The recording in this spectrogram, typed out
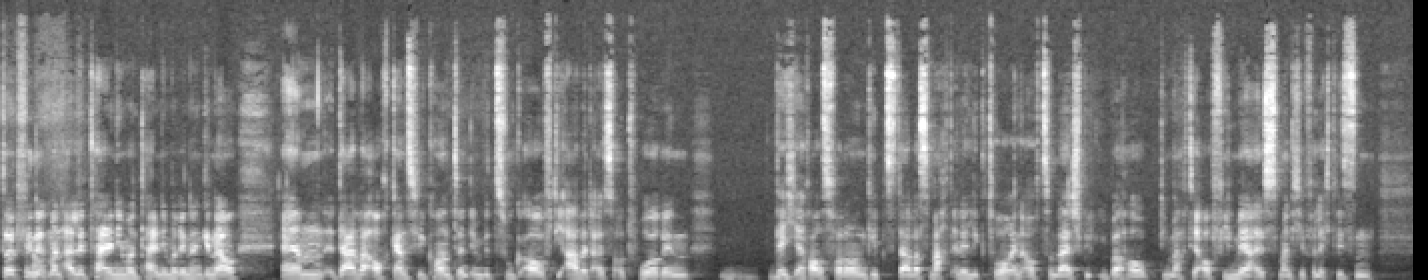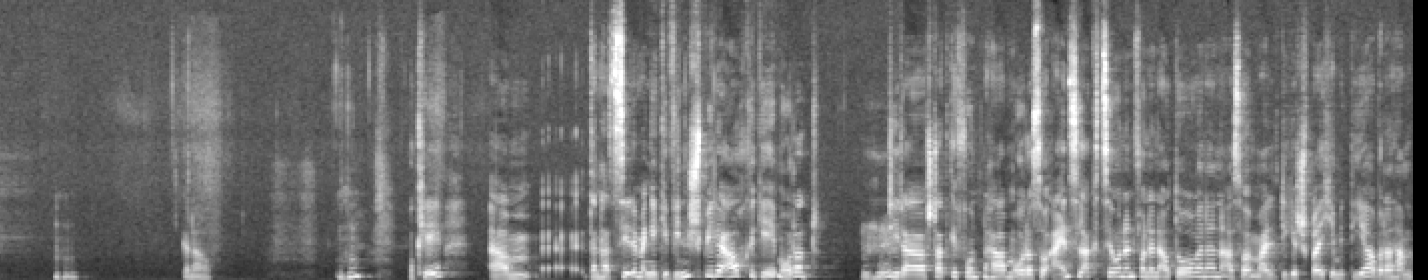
Dort genau. findet man alle Teilnehmer und Teilnehmerinnen, genau. Ähm, da war auch ganz viel Content in Bezug auf die Arbeit als Autorin. Welche Herausforderungen gibt es da? Was macht eine Lektorin auch zum Beispiel überhaupt? Die macht ja auch viel mehr, als manche vielleicht wissen. Mhm. Genau. Mhm. Okay. Ähm, dann hat es jede Menge Gewinnspiele auch gegeben, oder? Mhm. Die da stattgefunden haben oder so Einzelaktionen von den Autorinnen, also mal die Gespräche mit dir, aber dann haben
